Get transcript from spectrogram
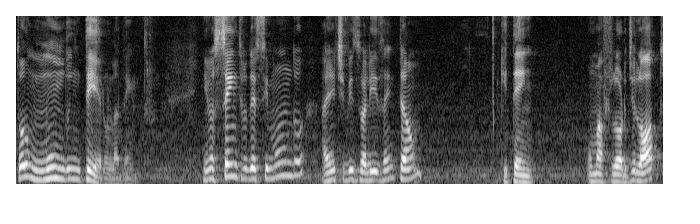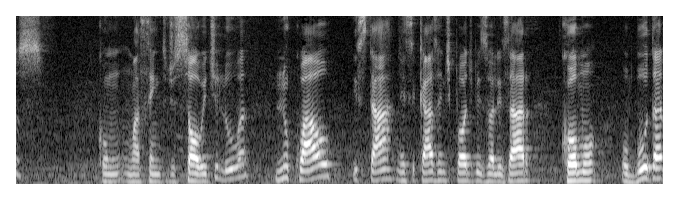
todo um mundo inteiro lá dentro. E no centro desse mundo a gente visualiza então que tem uma flor de lótus com um acento de sol e de lua, no qual está, nesse caso a gente pode visualizar como o Buda,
